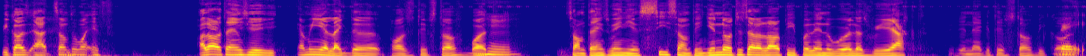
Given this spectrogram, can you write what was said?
because at some point, if a lot of times you, I mean, you like the positive stuff, but Mm-hmm. sometimes when you see something, you notice that a lot of people in the world just react to the negative stuff because Right.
